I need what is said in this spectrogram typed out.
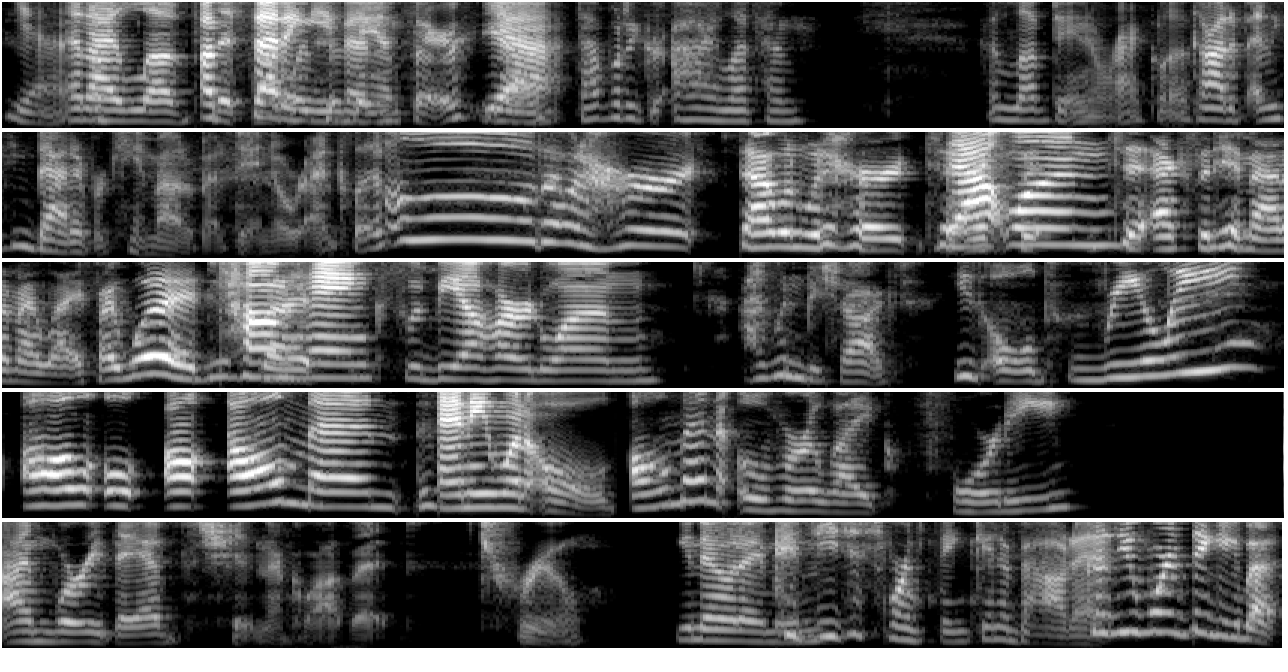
Yeah. And I loved that upsetting that was his even. answer. yeah. that would agree. Oh, I love him. I love Daniel Radcliffe. God, if anything bad ever came out about Daniel Radcliffe, Oh, that would hurt. that one would hurt. To That exit, one- to exit him out of my life. I would. Tom but Hanks would be a hard one. I wouldn't be shocked. He's old. Really? All all, all men. This, Anyone old? all men over like forty. I'm worried they have shit in their closet. True. You know what I mean? Because you just weren't thinking about it. because you weren't thinking about it.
